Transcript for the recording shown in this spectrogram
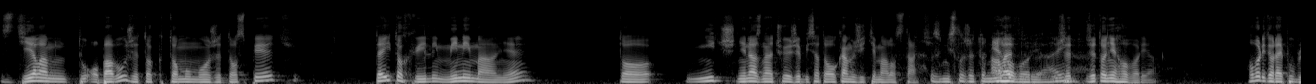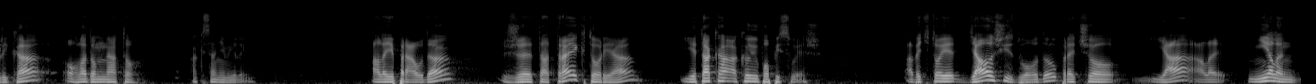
zdieľam tú obavu, že to k tomu môže dospieť v tejto chvíli minimálne to nič nenaznačuje, že by sa to okamžite malo stať. V zmysle, že to nehovoria, Ale, že, že to nehovoria. Hovorí to republika ohľadom na to, ak sa nemýlim. Ale je pravda, že tá trajektória je taká, ako ju popisuješ. A veď to je ďalší z dôvodov, prečo ja, ale nie len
